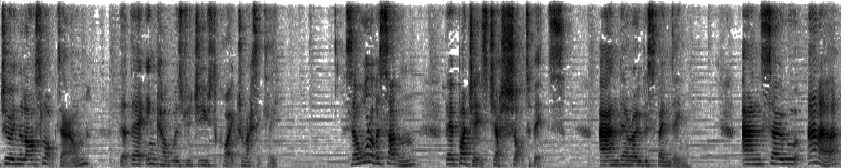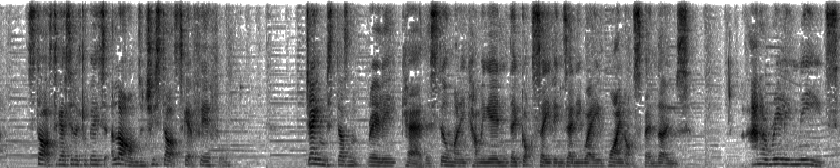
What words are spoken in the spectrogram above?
during the last lockdown that their income was reduced quite dramatically. So all of a sudden, their budgets just shot to bits and they're overspending. And so Anna starts to get a little bit alarmed and she starts to get fearful. James doesn't really care. There's still money coming in. They've got savings anyway. Why not spend those? But Anna really needs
